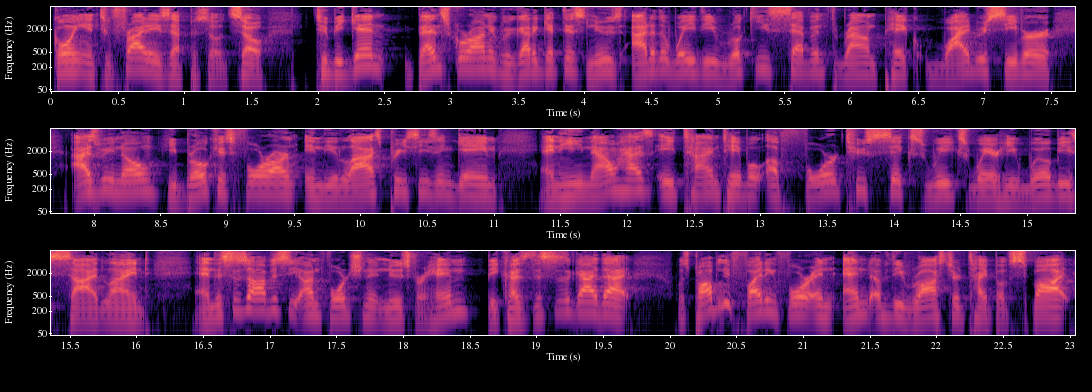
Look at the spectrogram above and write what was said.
going into Friday's episode. So to begin, Ben Skowronek, we got to get this news out of the way. The rookie seventh round pick wide receiver. As we know, he broke his forearm in the last preseason game, and he now has a timetable of four to six weeks where he will be sidelined. And this is obviously unfortunate news for him because this is a guy that was probably fighting for an end of the roster type of spot.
